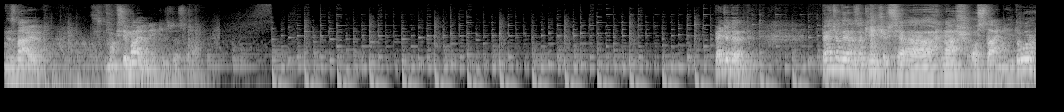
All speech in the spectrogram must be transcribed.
не знаю, максимальний якийсь заслуг. П'ять один. 5-1 закінчився наш останній тур,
